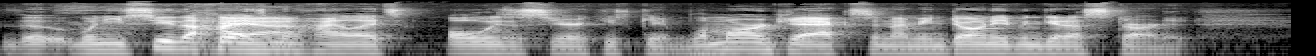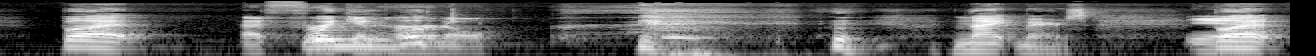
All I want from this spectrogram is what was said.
the, when you see the Heisman Yeah. highlights, always a Syracuse game. Lamar Jackson, I mean, don't even get us started. But that when you freaking look- hurdle. nightmares. Yeah. But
